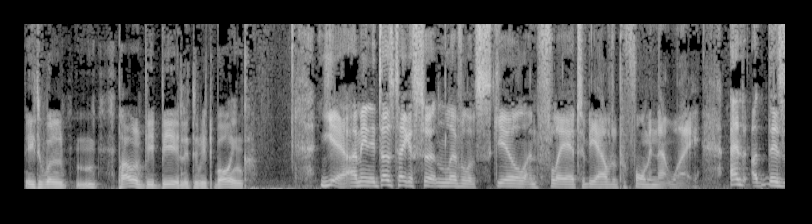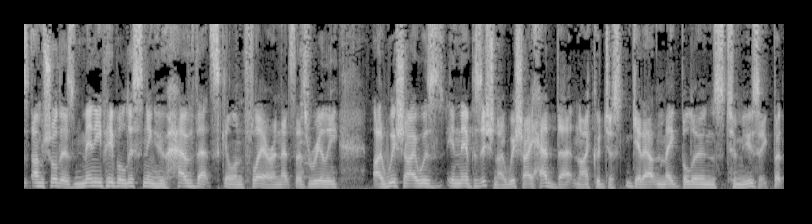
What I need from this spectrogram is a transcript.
it will probably be a little bit boring. Yeah, I mean, it does take a certain level of skill and flair to be able to perform in that way. And uh, there's, I'm sure there's many people listening who have that skill and flair, and that's that's really I wish I was in their position. I wish I had that and I could just get out and make balloons to music. But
